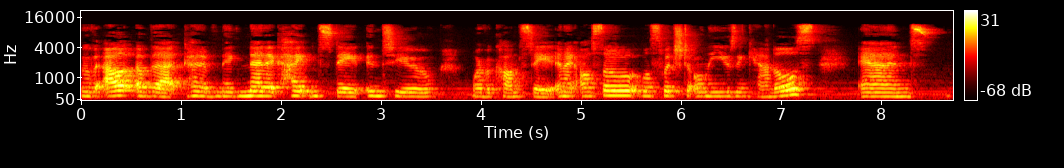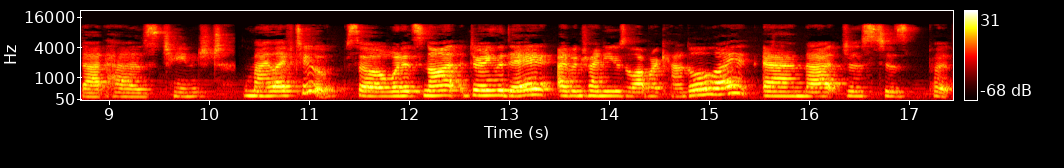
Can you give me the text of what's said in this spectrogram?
move out of that kind of magnetic heightened state into more of a calm state. And I also will switch to only using candles and that has changed my life too. So when it's not during the day, I've been trying to use a lot more candle light and that just has put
